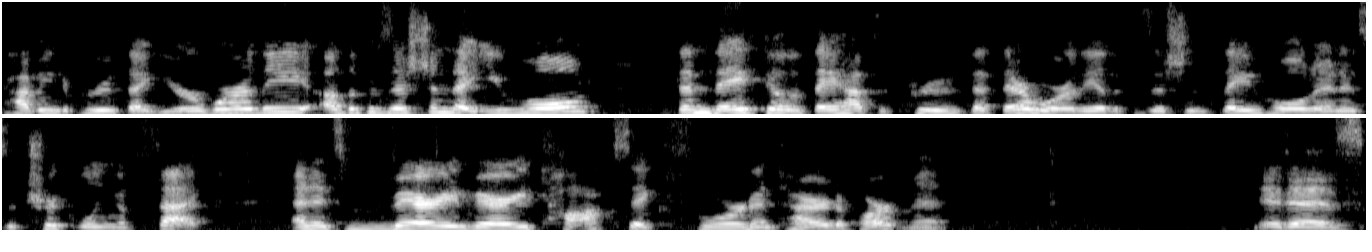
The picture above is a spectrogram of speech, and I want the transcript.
having to prove that you're worthy of the position that you hold then they feel that they have to prove that they're worthy of the positions they hold and it's a trickling effect. And it's very very toxic for an entire department. It is.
